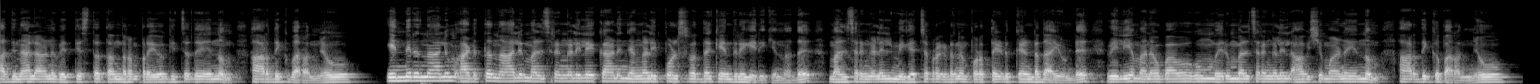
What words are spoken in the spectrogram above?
അതിനാലാണ് വ്യത്യസ്ത തന്ത്രം പ്രയോഗിച്ചത് എന്നും ഹാർദിക് പറഞ്ഞു. എന്നിരുന്നാലും അടുത്ത നാല് മത്സരങ്ങളിലേക്കാണ് ഞങ്ങളിപ്പോൾ ശ്രദ്ധ കേന്ദ്രീകരിക്കുന്നത്. മത്സരങ്ങളിൽ മികച്ച പ്രകടനം പുറത്തെടുക്കേണ്ടതായുണ്ട്. വലിയ മനോഭാവവും വരും മത്സരങ്ങളിൽ ആവശ്യമാണ് എന്നും ഹാർദിക് പറഞ്ഞു.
